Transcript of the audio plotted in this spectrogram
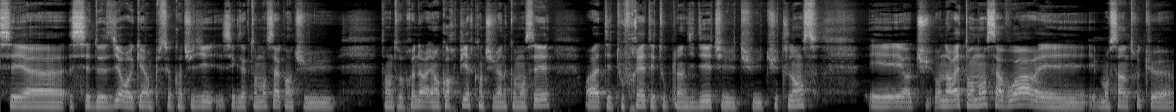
c'est euh, c'est de se dire ok en plus quand tu dis c'est exactement ça quand tu es entrepreneur et encore pire quand tu viens de commencer voilà t'es tout frais t'es tout plein d'idées tu, tu tu te lances et tu on aurait tendance à voir et, et bon c'est un truc euh,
